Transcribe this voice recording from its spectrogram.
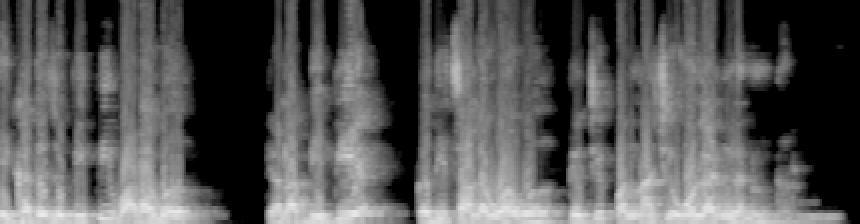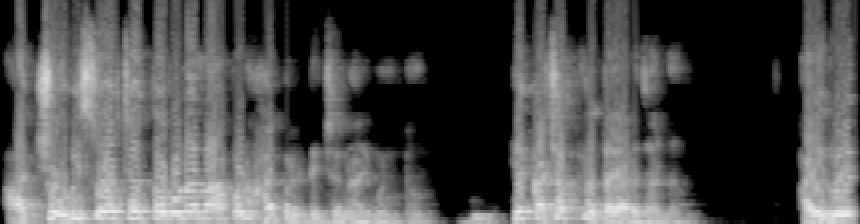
एखाद्याचं बीपी वाढावं त्याला बीपी कधी चालवावं त्याची पन्नाशी ओलांडल्यानंतर आज चोवीस वर्षाच्या तरुणाला आपण हायपरटेन्शन आहे म्हणतो. हे कशातनं तयार झालं? आयुर्वेद?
